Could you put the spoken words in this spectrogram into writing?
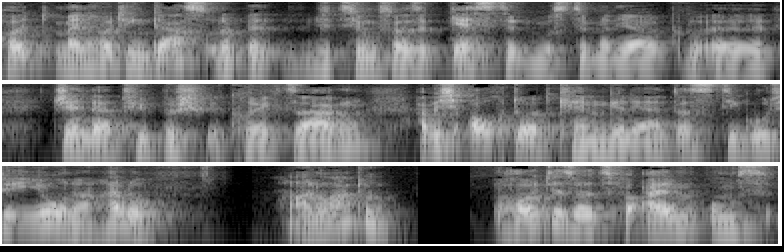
heut, mein heutigen Gast oder be beziehungsweise Gästin müsste man ja äh, gendertypisch korrekt sagen, habe ich auch dort kennengelernt. Das ist die gute Iona. Hallo. Hallo Arthur heute soll es vor allem ums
